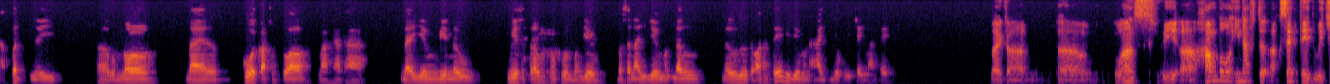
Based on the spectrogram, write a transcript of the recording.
ការពិតនៃបំណុលដែលគួរឲ្យកត់សម្គាល់បាទហៅថា ដែលយើងមាននៅមានសត្រូវក្នុងខ្លួនរបស់យើងបើសិនណាយើងមិនដឹងនៅរឿងទាំងអស់នោះទេគឺយើងមិនអាចយកវាចេញបានទេ like uh, uh, once we are humble enough to accept it which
